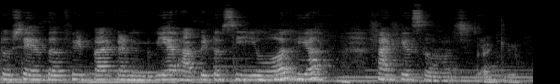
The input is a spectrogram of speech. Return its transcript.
to share the feedback, and we are happy to see you all here. Thank you so much. Thank you.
